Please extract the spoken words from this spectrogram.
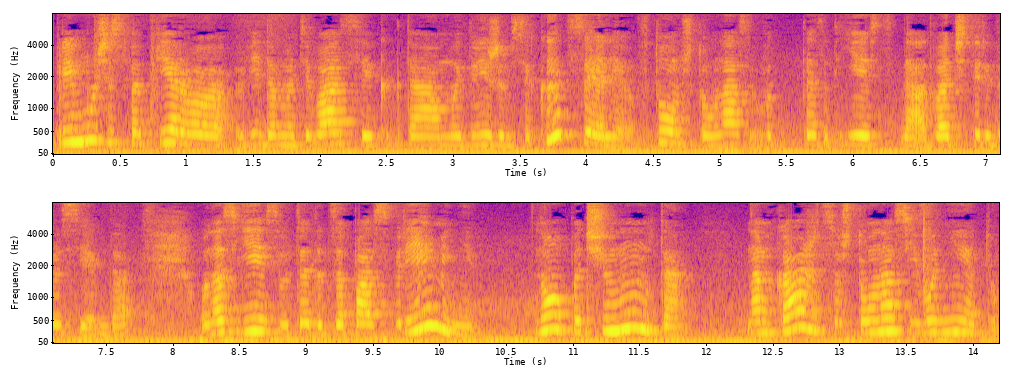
преимущество первого вида мотивации, когда мы движемся к цели, в том, что у нас вот этот есть, да, 24 до 7, да, у нас есть вот этот запас времени, но почему-то нам кажется, что у нас его нету.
